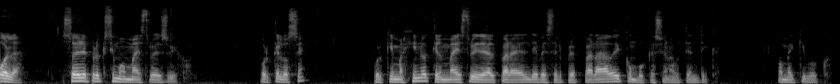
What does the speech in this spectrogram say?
Hola, soy el próximo maestro de su hijo. ¿Por qué lo sé? Porque imagino que el maestro ideal para él debe ser preparado y con vocación auténtica. ¿O me equivoco?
